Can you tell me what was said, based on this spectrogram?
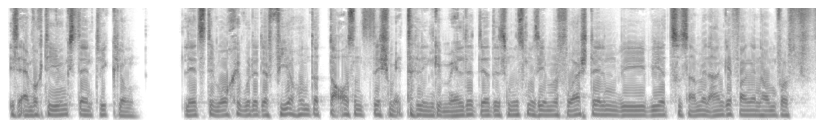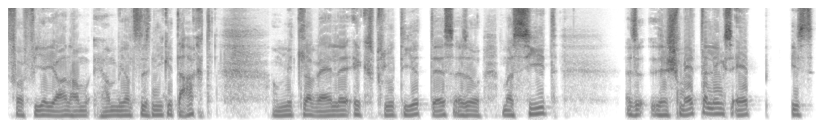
ist einfach die jüngste Entwicklung letzte Woche wurde der 400.000. Schmetterling gemeldet. Ja, das muss man sich immer vorstellen, wie wir zusammen angefangen haben vor, vor vier Jahren, haben, haben wir uns das nie gedacht. Und mittlerweile explodiert das. Also man sieht, also der Schmetterlings-App ist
